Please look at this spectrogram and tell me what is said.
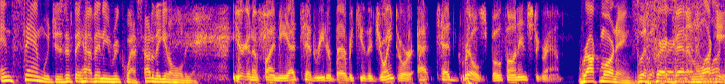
and sandwiches if they have any requests? How do they get a hold of you? You're going to find me at Ted Reader Barbecue The Joint or at Ted Grills, both on Instagram. Rock Mornings with Craig Venn and Lucky.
